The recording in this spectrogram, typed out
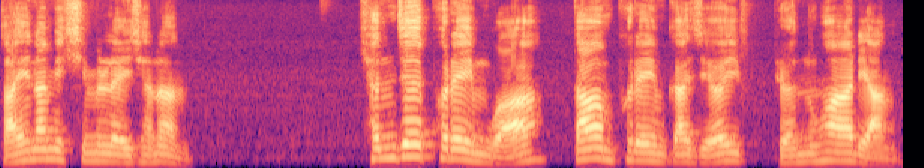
다이나믹 시뮬레이션은 현재 프레임과 다음 프레임까지의 변화량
